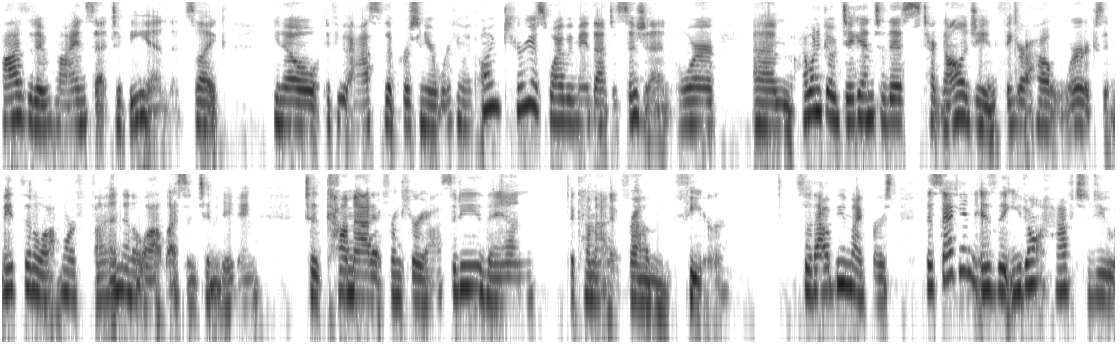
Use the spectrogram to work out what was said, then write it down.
positive mindset to be in. It's like, you know, if you ask the person you're working with, oh, I'm curious why we made that decision, or um, I want to go dig into this technology and figure out how it works, it makes it a lot more fun and a lot less intimidating to come at it from curiosity than to come at it from fear. So that would be my first. The second is that you don't have to do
